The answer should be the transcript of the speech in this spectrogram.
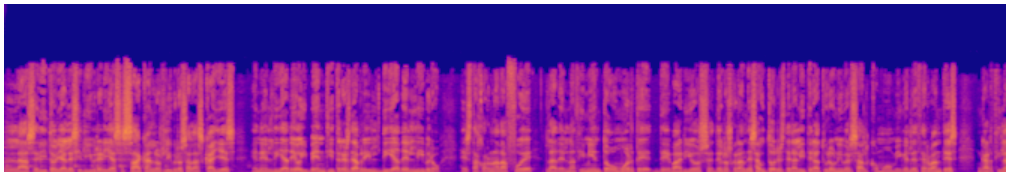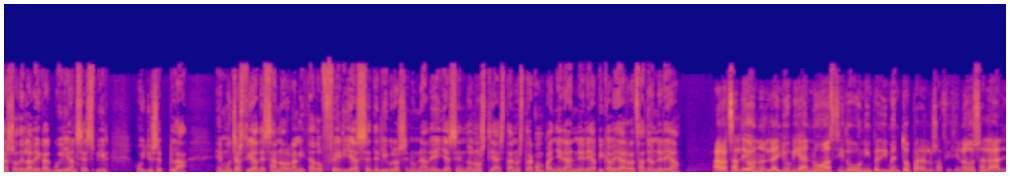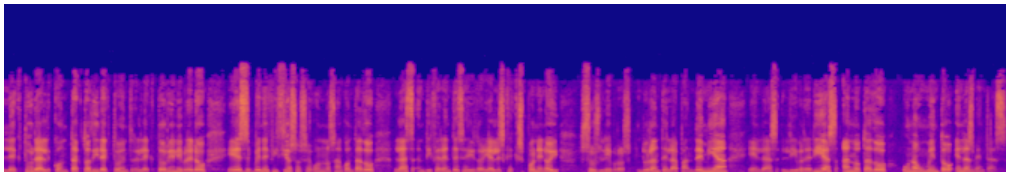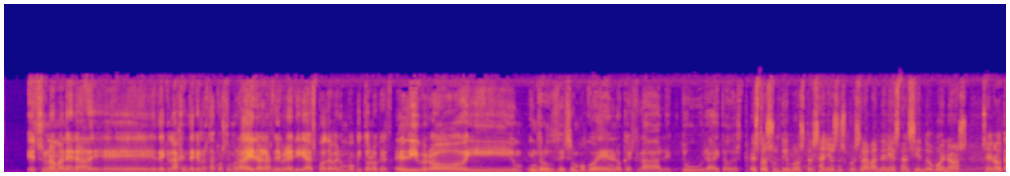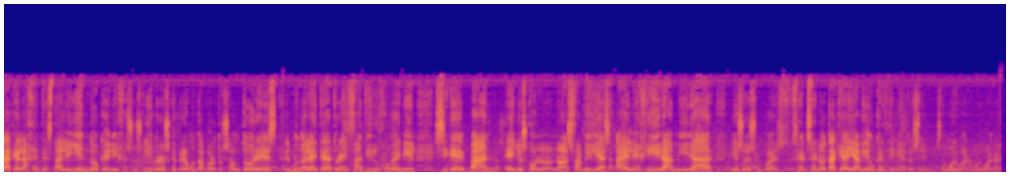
Las editoriales y librerías sacan los libros a las calles en el día de hoy, 23 de abril, Día del Libro. Esta jornada fue la del nacimiento o muerte de varios de los grandes autores de la literatura universal, como Miguel de Cervantes, Garcilaso de la Vega, William Shakespeare o Josep Pla. En muchas ciudades han organizado ferias de libros. En una de ellas, en Donostia, está nuestra compañera Nerea Picabea. Rachaldeón, Nerea. A la lluvia no ha sido un impedimento para los aficionados a la lectura. El contacto directo entre lector y librero es beneficioso, según nos han contado las diferentes editoriales que exponen hoy sus libros. Durante la pandemia, en las librerías han notado un aumento en las ventas. Es una manera de, que la gente que no está acostumbrada a ir a las librerías pueda ver un poquito lo que es el libro y introducirse un poco en lo que es la lectura y todo esto. Estos últimos tres años después de la pandemia están siendo buenos. Se nota que la gente está leyendo, que elige sus libros, que pregunta por otros autores. El mundo de la literatura infantil y juvenil sí que van ellos con las familias a elegir, a mirar y eso es, pues, se, se nota que ahí ha habido un crecimiento, sí. Es muy bueno, muy bueno.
